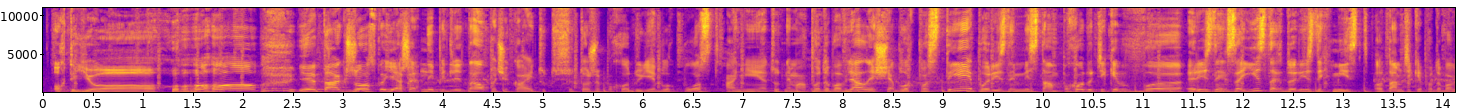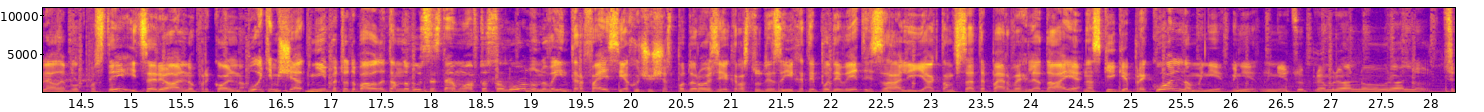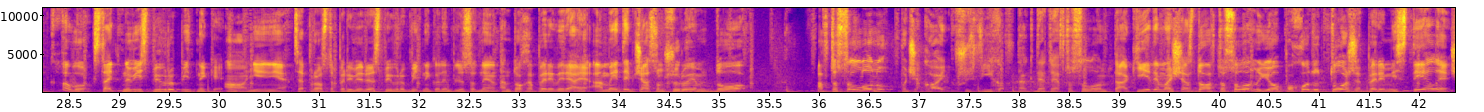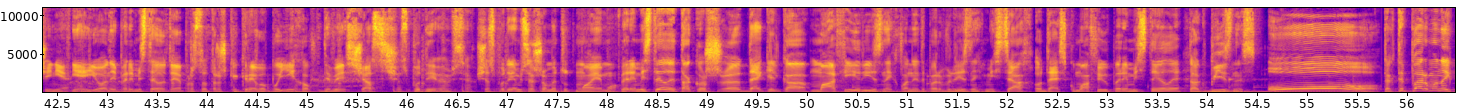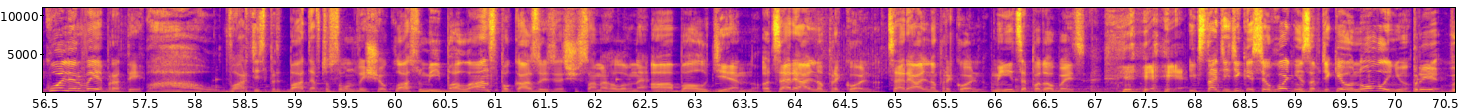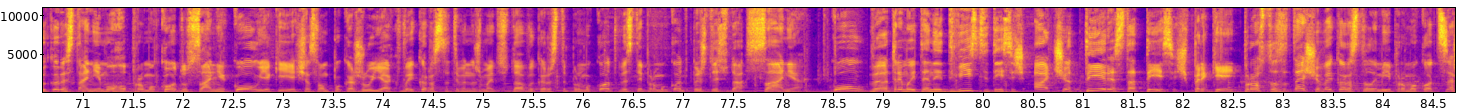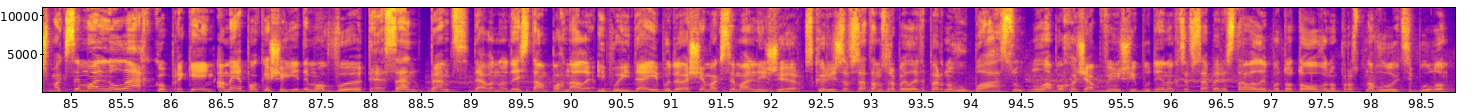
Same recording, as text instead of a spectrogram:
Ох ти йо! Хо-хо-хо! Є так жорстко, я ще не підлітав. Почекай, тут все теж, походу, є блокпост. А ні, тут нема. Подобавляли ще блокпости по різним містам. Походу, тільки в е, різних заїздах до різних міст. Отам тільки подобавляли блокпости, і це реально прикольно. Потім ще нібито додавали там нову систему автосалону, новий інтерфейс. Я хочу щас по дорозі якраз туди заїхати, подивитись взагалі, як там все тепер виглядає. Наскільки прикольно, мені, мені, мені це прям реально, реально цікаво. Кстати, нові співробітники. А, ні, ні, це просто перевірює співробітник 1 плюс 1. Антоха перевіряє. А ми тим часом шуруємо до. Автосалону, почекай, щось в'їхав. Так, де той автосалон? Так, їдемо зараз до автосалону. Його, походу, теж перемістили. Чи ні? Ні, його не перемістили, то я просто трошки криво поїхав. Дивись, щас, щас подивимося. Щас подивимося, що ми тут маємо. Перемістили також е, декілька мафій різних. Вони тепер в різних місцях. Одеську мафію перемістили. Так, бізнес. О! Так тепер можна й колір вибрати. Вау! Вартість придбати автосалон вищого класу. Мій баланс показується, що саме головне. Обалденно. Оце реально прикольно. Це реально прикольно. Мені це подобається. Хе-хе-хе. І кстати, тільки сьогодні, завдяки оновленню, при використанні мого промокоду SANYCOV, який я зараз вам покажу, як використати. Ви нажимаєте сюди, використати промокод, ввести промокод, пишете сюди Ков. Ви отримуєте не 200 тисяч, а 400 тисяч. Прикинь. Просто за те, що використали мій промокод. Це ж максимально легко, прикинь. А ми поки що їдемо в ТСН, Бемц, де воно? Десь там, погнали. І по ідеї буде ще максимальний жир. Скоріш за все, там зробили тепер нову базу. Ну або хоча б в інший будинок це все переставили, бо до того воно просто на вулиці було.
